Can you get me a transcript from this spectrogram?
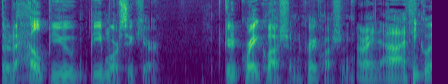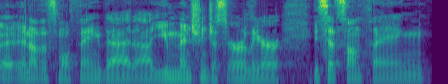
They're to help you be more secure. Good, great question. Great question. All right. Uh, I think uh, another small thing that uh, you mentioned just earlier, you said something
